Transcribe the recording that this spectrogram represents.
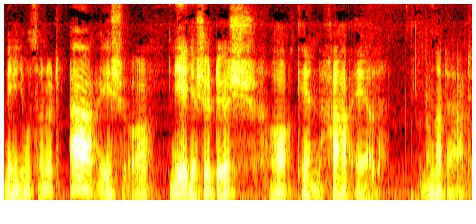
485A, és a 4-es 5-ös a Ken HL. Na tehát,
